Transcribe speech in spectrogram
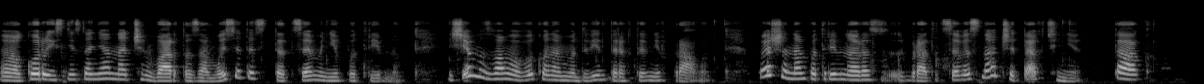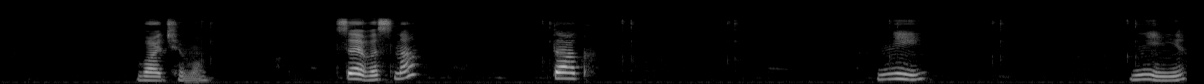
Е, корисні знання, над чим варто замислитись, та це мені потрібно. І ще ми з вами виконаємо дві інтерактивні вправи. Перше, нам потрібно розібрати, це весна, чи так, чи ні. Так. Бачимо. Це весна? Так. Ні. Ні.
